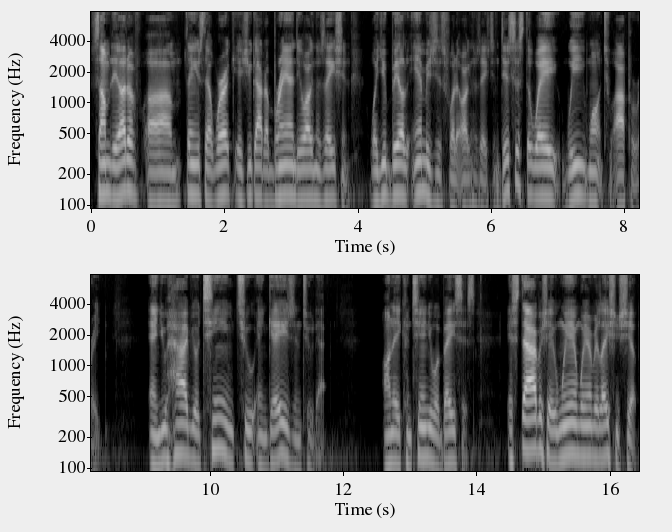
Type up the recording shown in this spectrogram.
Some of the other um, things that work is you got to brand the organization, where you build images for the organization. This is the way we want to operate and you have your team to engage into that on a continual basis. Establish a win win relationship.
